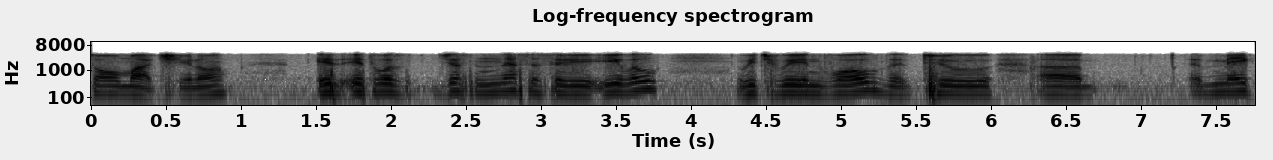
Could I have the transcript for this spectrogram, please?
so much. You know, it it was just necessary evil which we involved to uh, make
